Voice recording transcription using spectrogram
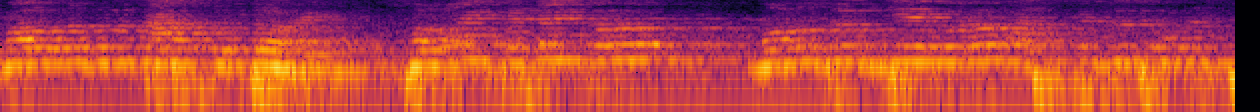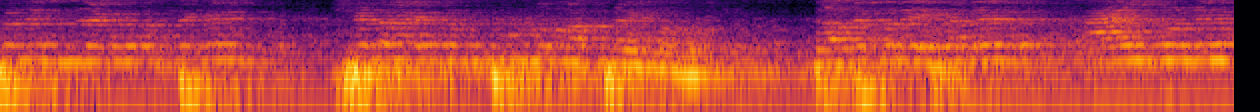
বা অন্য কোনো কাজ করতে হবে। সবাই সেটাই করো, মনোযোগ দিয়ে করো। আজকে যদি অনুষ্ঠানে করার থেকে সেটা একদম পূর্ণ মাত্রায় করো যাতে করে এখানের আয়োজনের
